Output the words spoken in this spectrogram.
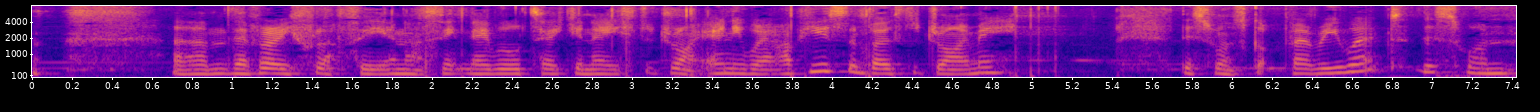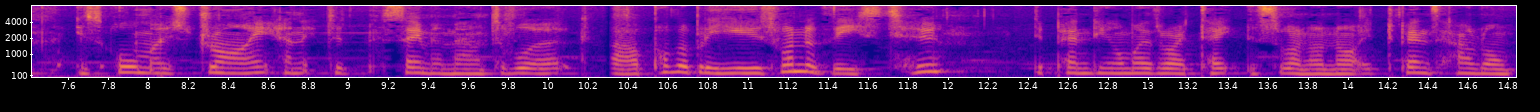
um, they're very fluffy, and I think they will take an age to dry. Anyway, I've used them both to dry me. This one's got very wet. This one is almost dry, and it did the same amount of work. I'll probably use one of these two, depending on whether I take this one or not. It depends how long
